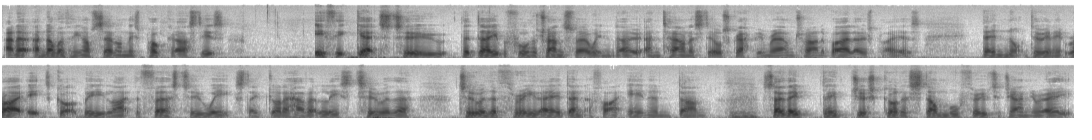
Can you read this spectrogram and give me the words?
And a, another thing I've said on this podcast is if it gets to the day before the transfer window and Town are still scrapping around trying to buy those players, they're not doing it right. It's got to be like the first two weeks. They've got to have at least two of the two of the three they identify in and done. So they they've just got to stumble through to January,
